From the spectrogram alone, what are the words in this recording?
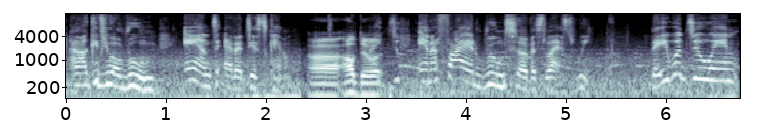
and I'll give you a room and at a discount. Uh, I'll do it. And I fired room service last week. They were doing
